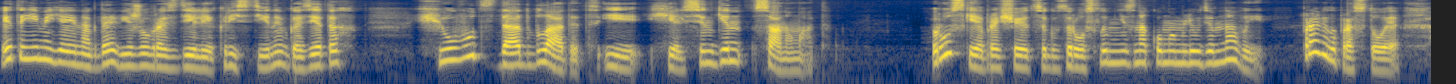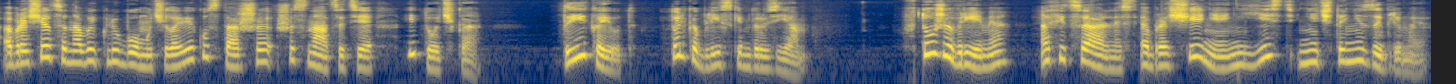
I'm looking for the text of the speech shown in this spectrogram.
Это имя я иногда вижу в разделе «Кристины» в газетах «Хювудсдадбладет» и «Хельсинген Санумат». Русские обращаются к взрослым незнакомым людям на «вы». Правило простое – обращаться на «вы» к любому человеку старше 16 и точка. Тыкают только близким друзьям. В то же время официальность обращения не есть нечто незыблемое.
